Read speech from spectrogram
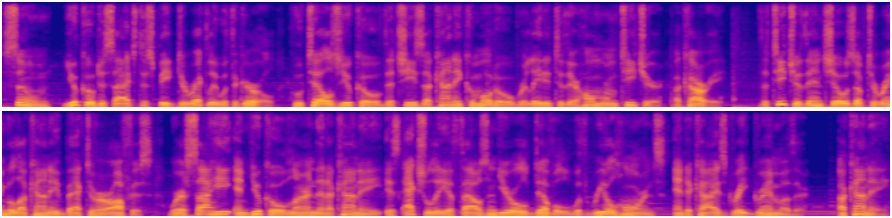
Soon, Yuko decides to speak directly with the girl, who tells Yuko that she's Akane Koumoto related to their homeroom teacher, Akari. The teacher then shows up to wrangle Akane back to her office, where Asahi and Yuko learn that Akane is actually a thousand-year-old devil with real horns and Akari's great-grandmother. Akane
